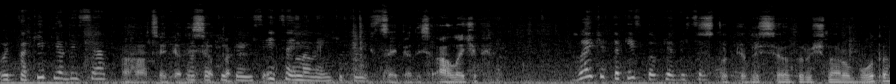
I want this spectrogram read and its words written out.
ось такі 50, Ага, цей ось 50, такі так? 50. І цей маленький 50. Цей 50. А глечик? Глечик такий 150. 150 ручна робота.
